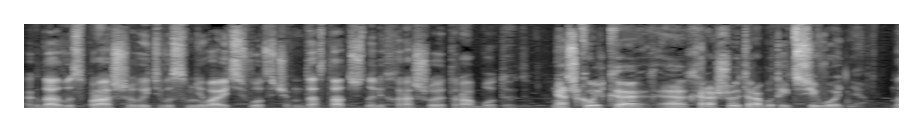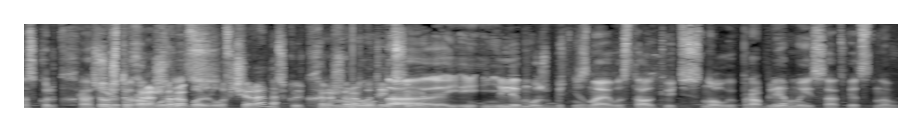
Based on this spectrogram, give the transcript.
когда вы спрашиваете, вы сомневаетесь вот в чем, достаточно ли хорошо это работает. Насколько э, хорошо это работает сегодня? Насколько хорошо То, что это хорошо работает... работало вчера, насколько хорошо ну, работает да. сегодня? Или, может быть, не знаю, вы сталкиваетесь с новой проблемой, и, соответственно,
